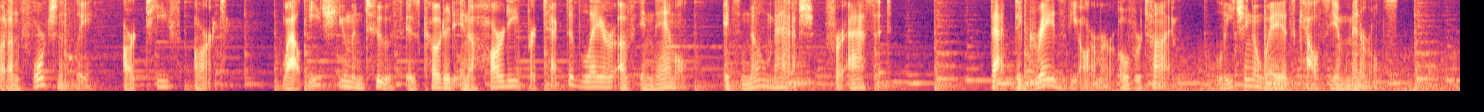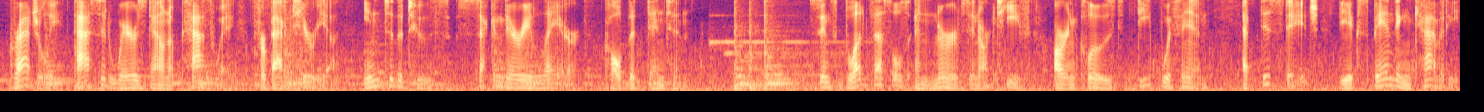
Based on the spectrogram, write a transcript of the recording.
but unfortunately, our teeth aren't. While each human tooth is coated in a hardy protective layer of enamel, it's no match for acid. That degrades the armor over time, leaching away its calcium minerals. Gradually, acid wears down a pathway for bacteria into the tooth's secondary layer called the dentin. Since blood vessels and nerves in our teeth are enclosed deep within, at this stage, the expanding cavity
